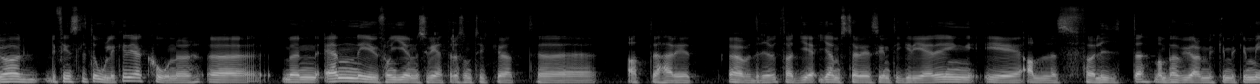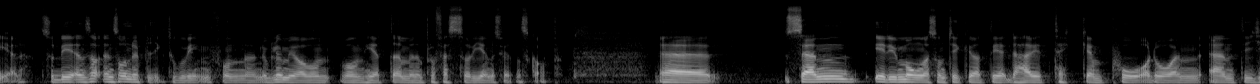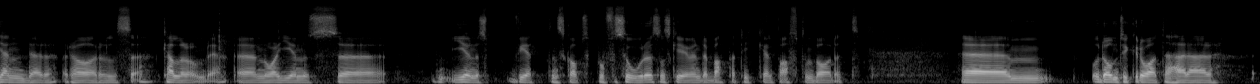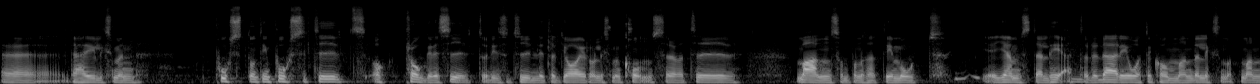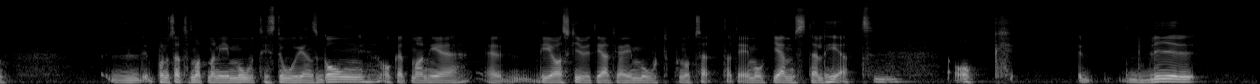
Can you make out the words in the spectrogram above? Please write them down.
Har, det finns lite olika reaktioner. Eh, men en är ju från genusvetare som tycker att, eh, att det här är överdrivet för att jämställdhetsintegrering är alldeles för lite. Man behöver göra mycket, mycket mer. Så det, en, en sån replik tog vi in från, eh, nu glömmer jag vad hon, vad hon heter, men en professor i genusvetenskap. Eh, sen är det ju många som tycker att det, det här är ett tecken på då en anti-gender-rörelse, kallar de det. Eh, några genus eh, genusvetenskapsprofessorer som skrev en debattartikel på Aftonbladet. Ehm, och de tycker då att det här är, eh, det här är liksom en post, någonting positivt och progressivt och det är så tydligt att jag är då liksom en konservativ man som på något sätt är emot jämställdhet. Mm. Och det där är återkommande, liksom att man på något sätt som att man är emot historiens gång och att man är, eh, det jag har skrivit är att jag är emot på något sätt, att jag är emot jämställdhet. Mm. Och det blir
